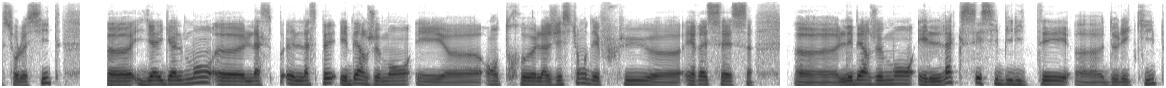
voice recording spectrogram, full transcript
sur le site, il y a également l'aspect hébergement et entre la gestion des flux RSS, l'hébergement et l'accessibilité de l'équipe,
